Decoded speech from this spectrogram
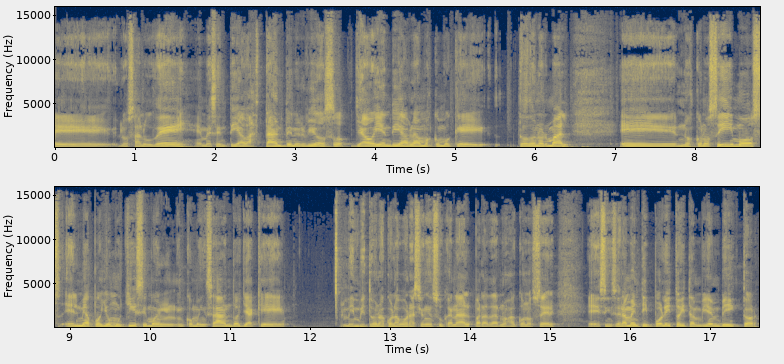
eh, lo saludé, eh, me sentía bastante nervioso. Ya hoy en día hablamos como que todo normal. Eh, nos conocimos, él me apoyó muchísimo en, comenzando, ya que me invitó a una colaboración en su canal para darnos a conocer. sinceramente, Hipólito y también Víctor,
